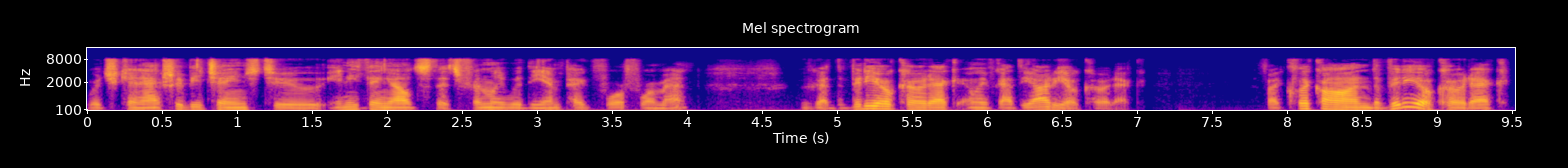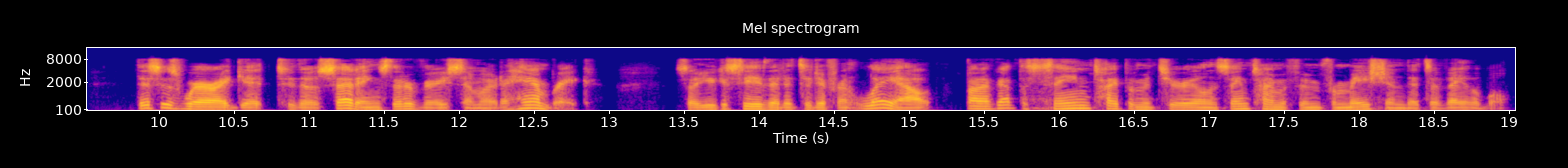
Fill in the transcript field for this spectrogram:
which can actually be changed to anything else that's friendly with the MPEG-4 format. We've got the video codec and we've got the audio codec. If I click on the video codec, this is where I get to those settings that are very similar to Handbrake. So you can see that it's a different layout, but I've got the same type of material and same type of information that's available.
